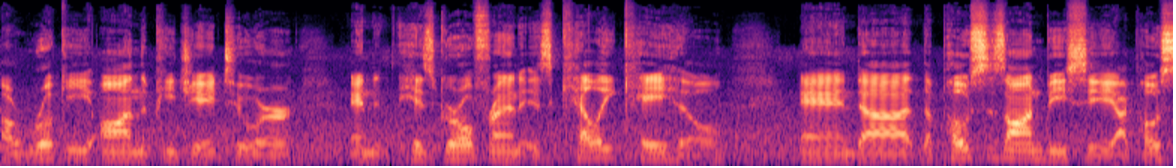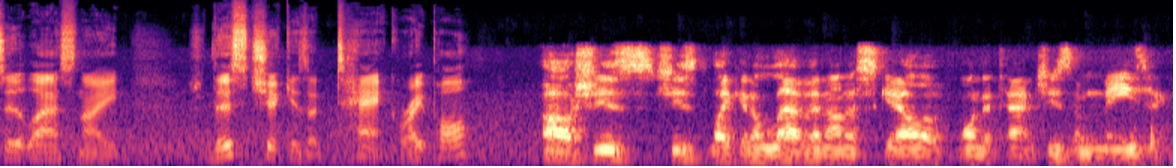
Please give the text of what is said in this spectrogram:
a rookie on the PGA Tour, and his girlfriend is Kelley Cahill. And uh, the post is on BC. I posted it last night. This chick is a tank, right, Paul? Oh, she's she's like an 11 on a scale of 1 to 10. She's amazing.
